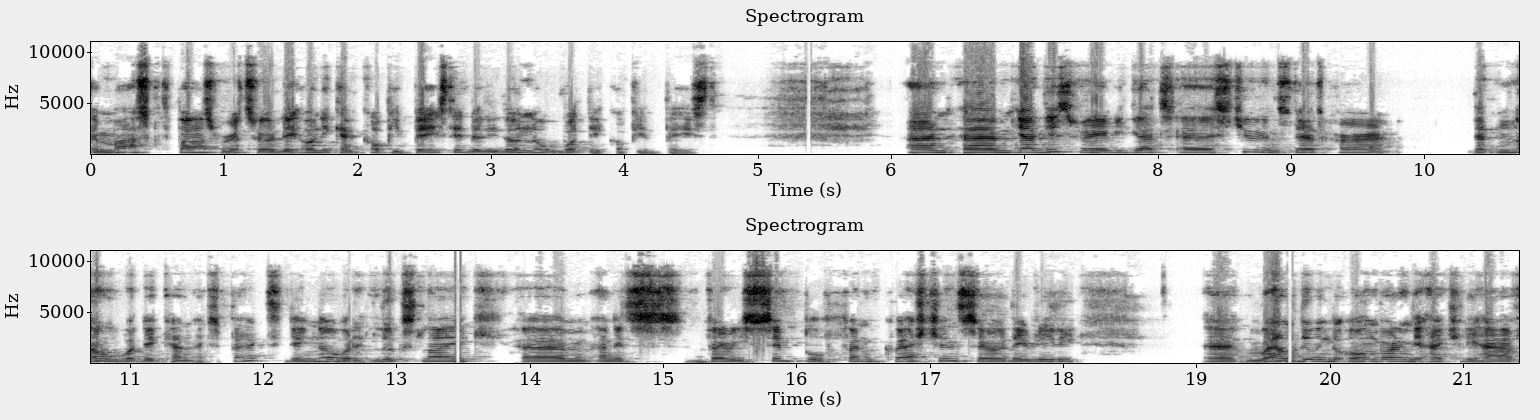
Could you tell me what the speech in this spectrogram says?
a masked password, so they only can copy paste it, but they don't know what they copy and paste. And um, yeah, this way we get uh, students that are that know what they can expect. They know what it looks like, um, and it's very simple, fun questions. So they really, uh, while doing the onboarding, they actually have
